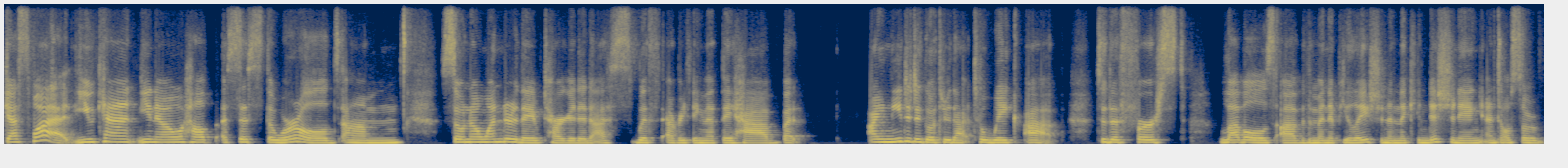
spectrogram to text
guess what? You can't, you know, help assist the world. Um, so no wonder they've targeted us with everything that they have. But I needed to go through that to wake up to the first levels of the manipulation and the conditioning and also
